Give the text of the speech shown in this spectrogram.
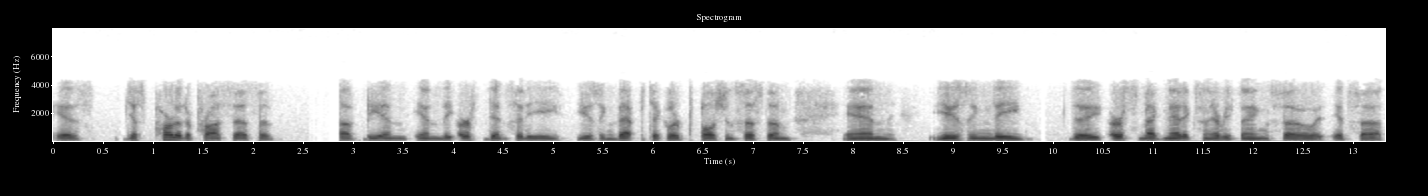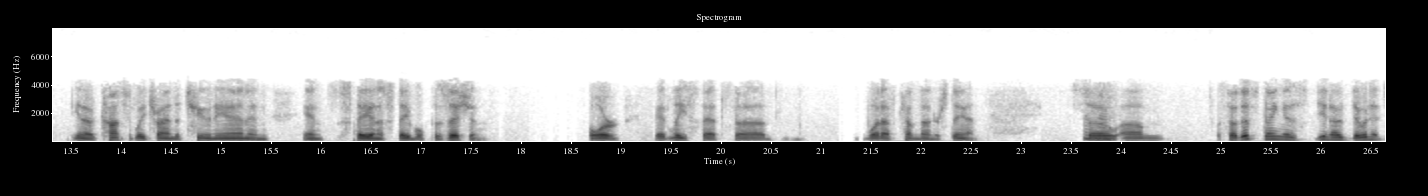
is just part of the process of of being in the earth density using that particular propulsion system and using the the earth's magnetics and everything so it's uh you know constantly trying to tune in and and stay in a stable position or at least that's uh what I've come to understand so mm-hmm. um so this thing is, you know, doing its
